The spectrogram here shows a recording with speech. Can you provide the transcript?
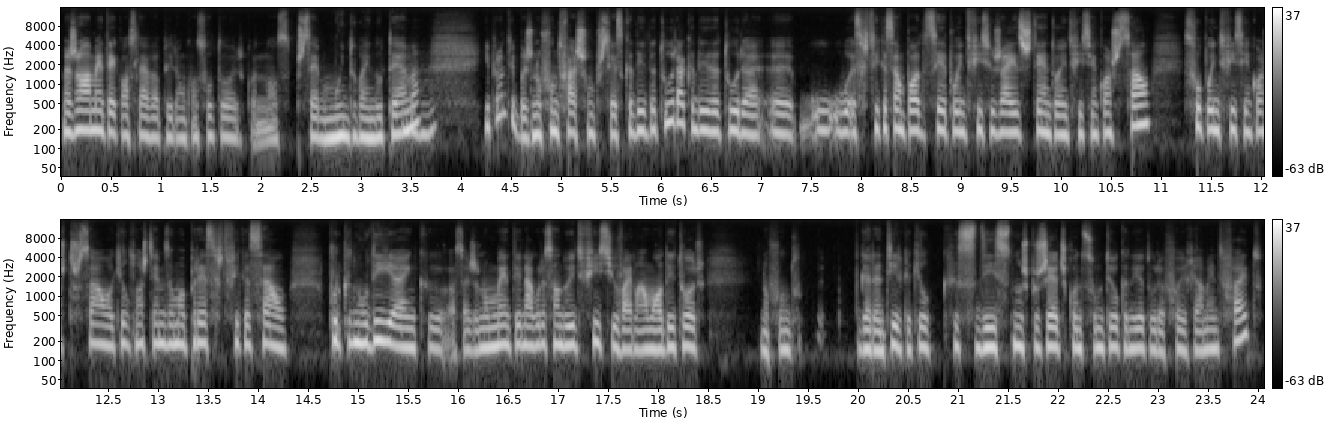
mas normalmente é aconselhável pedir um consultor quando não se percebe muito bem do tema. Uhum. E pronto, e depois no fundo faz-se um processo cada candidatura. A candidatura, uh, a certificação pode ser para um edifício já existente ou um edifício em construção. Se for para um edifício em construção, aquilo que nós temos é uma pré-certificação, porque no dia em que, ou seja, no momento da inauguração do edifício, vai lá um auditor, no fundo, garantir que aquilo que se disse nos projetos quando submeteu a candidatura foi realmente feito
